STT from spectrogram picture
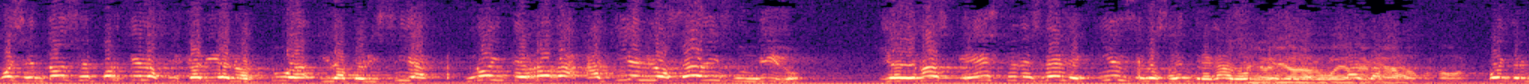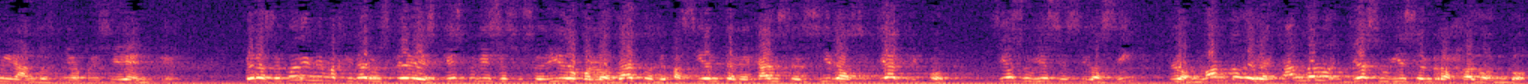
Pues entonces, ¿por qué la Fiscalía no actúa y la policía no interroga a quién los ha difundido? Y además que este desvele quién se los ha entregado. Señoría, la voy terminando, por favor. Voy terminando, señor presidente. Pero ¿se pueden imaginar ustedes que esto hubiese sucedido con los datos de pacientes de cáncer, sida o psiquiátrico? Si eso hubiese sido así, los mantos del escándalo ya se hubiesen rajado dos.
